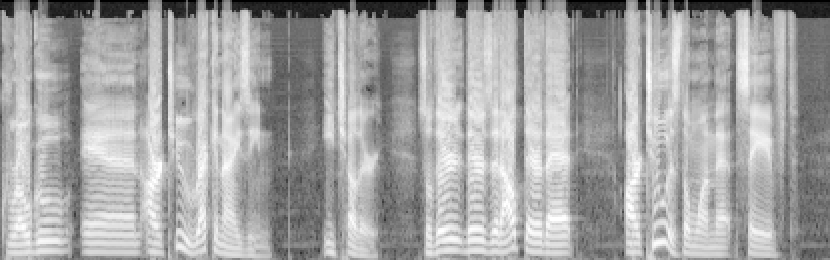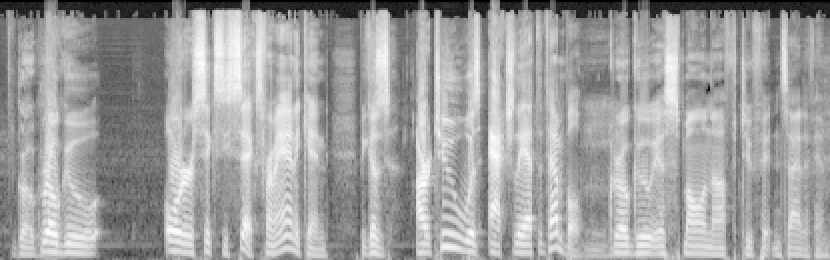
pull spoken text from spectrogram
Grogu and R two recognizing each other. So there, there's it out there that R two is the one that saved Grogu. Grogu Order sixty six from Anakin because R two was actually at the temple. Mm-hmm. Grogu is small enough to fit inside of him.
